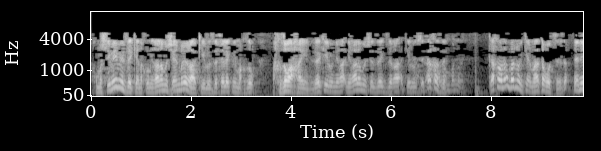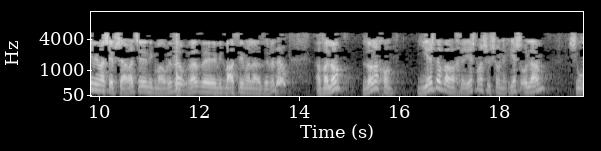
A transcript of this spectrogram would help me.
אנחנו משלימים עם זה, כי אנחנו נראה לנו שאין ברירה, כאילו זה חלק ממחזור מחזור החיים. זה כאילו, נראה, נראה לנו שזה גזירה, כאילו, שככה זה. הרמב"ם בנוי. ככה העולם בנוי, כן, מה אתה רוצה? זה, נהנים ממה שאפשר עד שנגמר, וזהו, ואז uh, מתבאסים על הזה, וזהו. אבל לא, לא נכון. יש דבר אחר, יש משהו שונה. יש עולם שהוא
